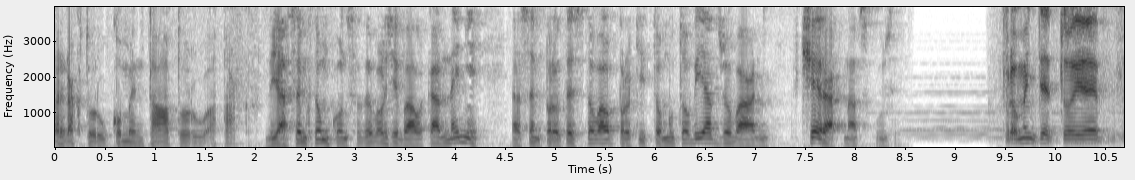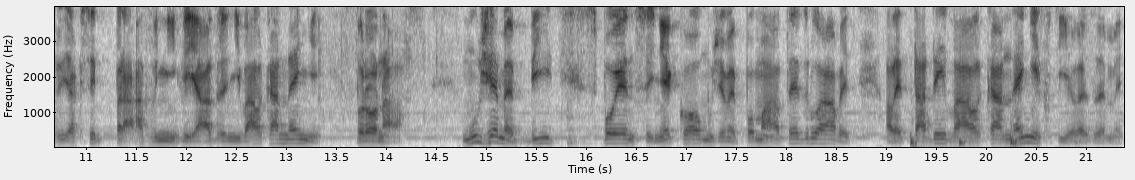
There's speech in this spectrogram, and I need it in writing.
redaktorů, komentátorů a tak? Já jsem k tomu konstatoval, že válka není. Já jsem protestoval proti tomuto vyjadřování. Včera na schůzi. Promiňte, to je jaksi právní vyjádření. Válka není pro nás. Můžeme být spojenci někoho, můžeme pomáhat, to je druhá věc. Ale tady válka není v téhle zemi.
